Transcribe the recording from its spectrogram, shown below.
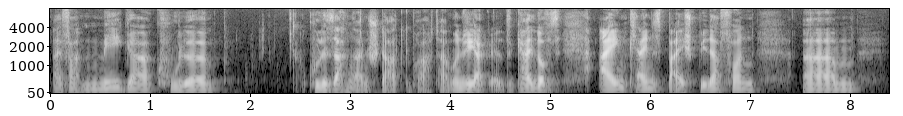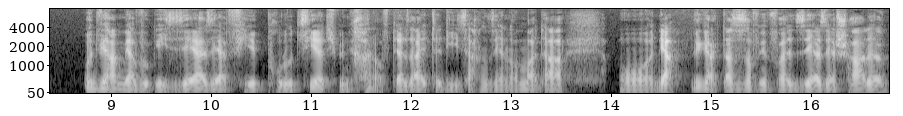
einfach mega coole coole Sachen an den Start gebracht haben. Und wie gesagt, Kallendorf ist ein kleines Beispiel davon, ähm, und wir haben ja wirklich sehr, sehr viel produziert. Ich bin gerade auf der Seite, die Sachen sind ja nochmal da. Und ja, wie gesagt, das ist auf jeden Fall sehr, sehr schade.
